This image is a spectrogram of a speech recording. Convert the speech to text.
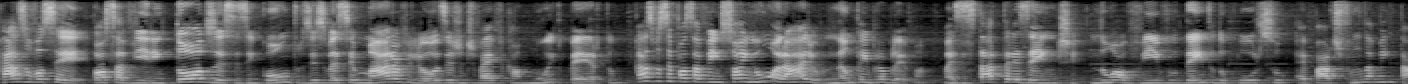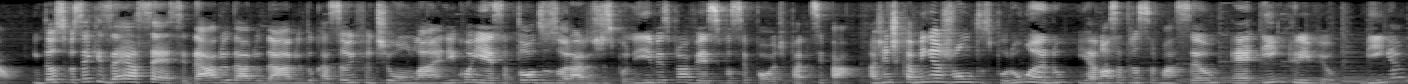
Caso você possa vir em todos esses encontros, isso vai ser maravilhoso e a gente vai ficar muito perto. Caso você possa vir só em um horário, não tem problema. Mas estar presente no ao vivo dentro do curso é parte fundamental. Então, se você quiser, acesse www.educação infantil online e conheça todos os horários disponíveis para ver se você pode participar. A gente caminha juntos por um ano e a nossa transformação é incrível, minha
